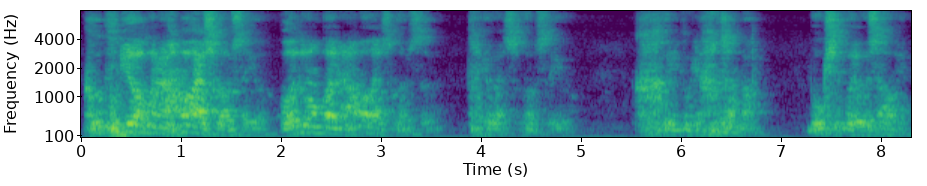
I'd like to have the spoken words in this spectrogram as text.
그 불의하고는 하고 갈 수가 없어요. 어두운 거는 하고 갈 수가 없어. 가져갈 수가 없어요 그러니까 우리 항상 막 목숨 걸고 싸워야 돼.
